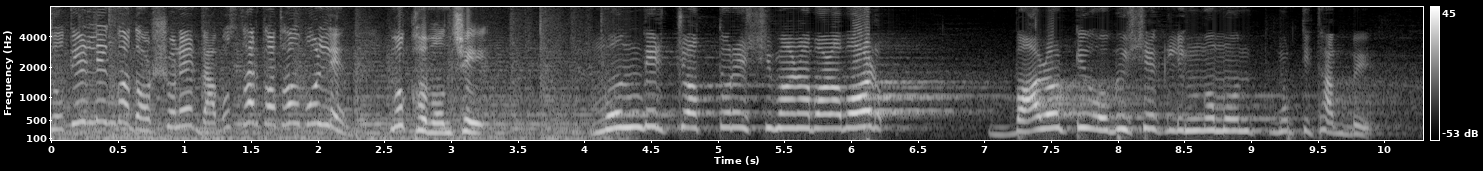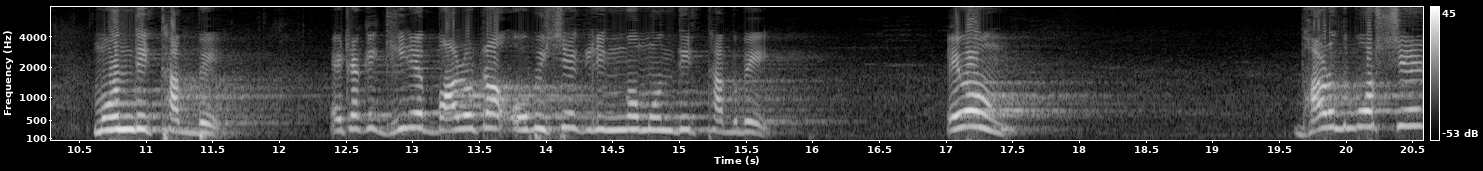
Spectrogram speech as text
জ্যোতির্লিঙ্গ দর্শনের ব্যবস্থার কথাও বললেন মুখ্যমন্ত্রী। মন্দির চত্বরের সীমানা বরাবর বারোটি অভিষেক লিঙ্গ মূর্তি থাকবে, মন্দির থাকবে। এটাকে ঘিরে বারোটা অভিষেক লিঙ্গ মন্দির থাকবে। এবং ভারতবর্ষের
